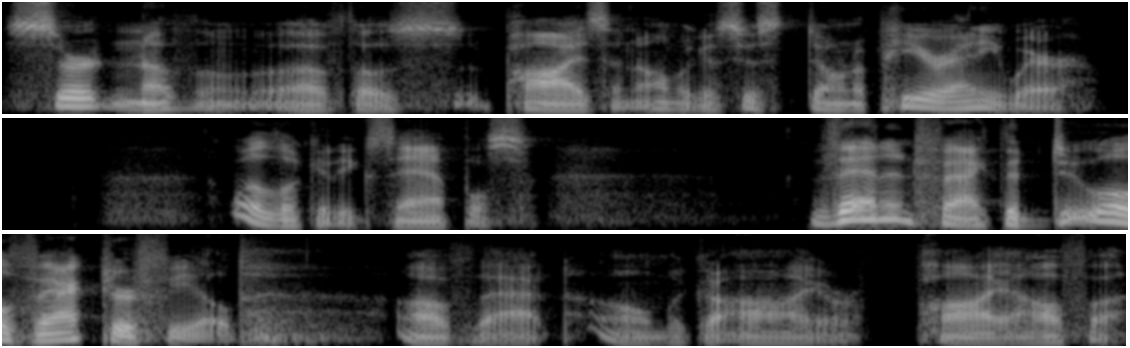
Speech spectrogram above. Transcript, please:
Certain of them, of those pi's and omegas just don't appear anywhere. We'll look at examples. Then, in fact, the dual vector field of that omega i or pi alpha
